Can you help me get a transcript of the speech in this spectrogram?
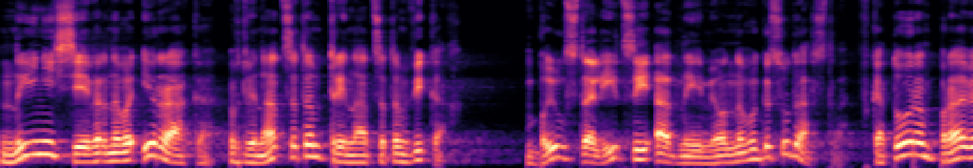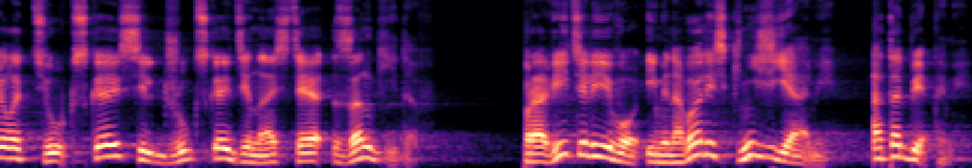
ныне Северного Ирака в XII-XIII веках, был столицей одноименного государства, в котором правила тюркская сельджукская династия Зангидов. Правители его именовались князьями, атабеками –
